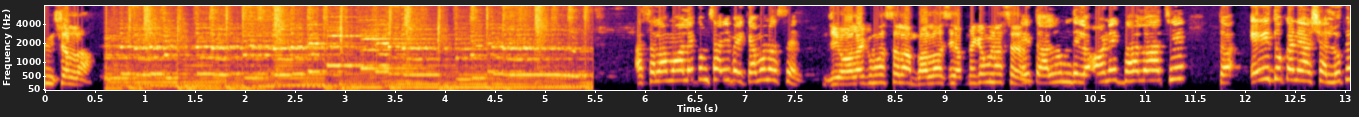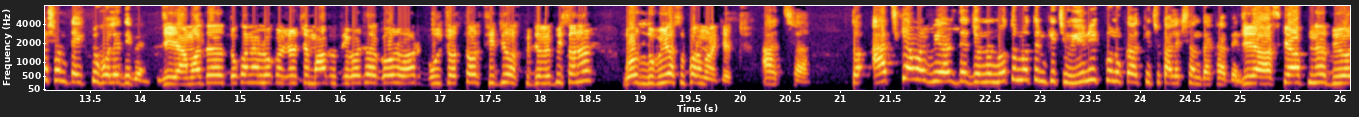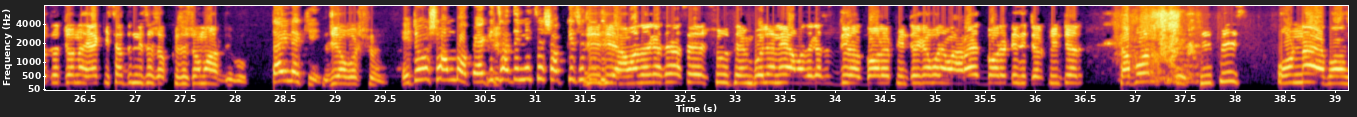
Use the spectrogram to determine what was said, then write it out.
আসসালামু আলাইকুম সারি ভাই কেমন আছেন? জি ওয়ালাইকুম আসসালাম ভালো আছি। আপনি কেমন আছেন? এই তো আলহামদুলিল্লাহ অনেক ভালো আছি। তো এই দোকানে আসার লোকেশনটা একটু বলে দিবেন। জি আমাদের দোকানের লোকেশন হচ্ছে মাধুদি বাজার গৌরহাট গুলচত্বর সিটি হসপিটালের পিছনে বহুত লুবিয়া সুপার মার্কেট আচ্ছা। তো আজকে আমার ভিউয়ারদের জন্য নতুন নতুন কিছু ইউনিক কোনো কিছু কালেকশন দেখাবেন। জি আজকে আপনার বিরোধের জন্য একই সাথে নিচে সবকিছু সমার দিব। তাই নাকি? জি অবশ্যই। এটাও সম্ভব? একই ছাদের নিচে সবকিছু জি জি আমাদের কাছে আছে শুরুতে আমি বলে নেই আমাদের কাছে দুই বড় প্রিন্টের কাপড় এবং আড়াই বড় ডিজিটাল প্রিন্টের কাপড় থ্রি পিস ওড়না এবং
